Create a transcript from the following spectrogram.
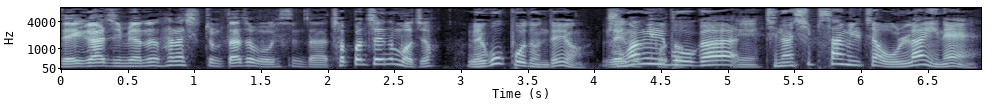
네 가지면은 하나씩 좀 따져보겠습니다. 첫 번째는 뭐죠? 외국 보도인데요. 외국 중앙일보가 보도. 네. 지난 13일자 온라인에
